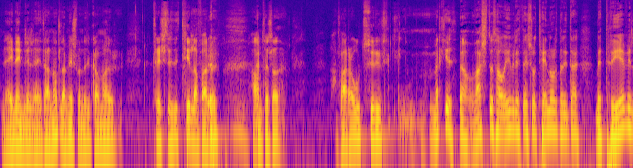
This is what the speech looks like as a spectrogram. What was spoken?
Nei, nei, nei, nei, það er náttúrulega mismunandi hvað maður treystir því til að fara upp án þess að fara út fyrir merkið. Já, varstu þá yfirleitt eins og tenorðnar í dag með trefil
